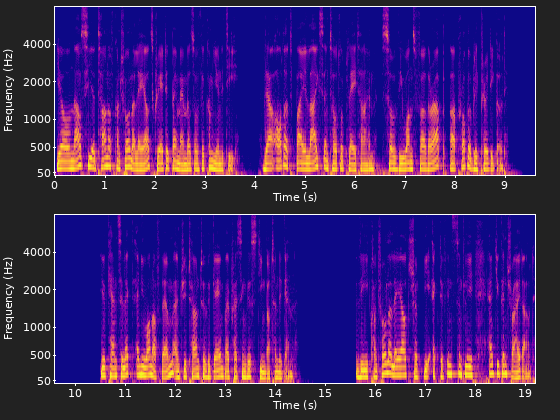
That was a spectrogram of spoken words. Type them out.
You'll now see a ton of controller layouts created by members of the community. They are ordered by likes and total playtime, so the ones further up are probably pretty good. You can select any one of them and return to the game by pressing the Steam button again. The controller layout should be active instantly and you can try it out.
